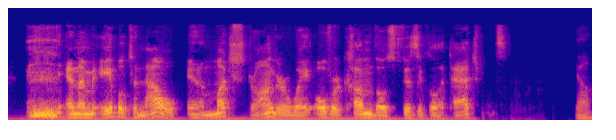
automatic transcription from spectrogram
and I'm able to now in a much stronger way overcome those physical attachments. Yeah.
